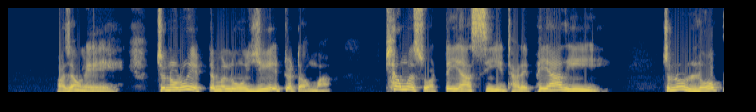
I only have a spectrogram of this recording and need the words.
။ဘာကြောင့်လဲကျွန်တော်တို့ရဲ့တမလွန်ရေးအတွက်တောင်မှဖြောင့်မတ်စွာတရားစီရင်ထားတဲ့ဖခင်သည်ကျွန်တော်တို့လောက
